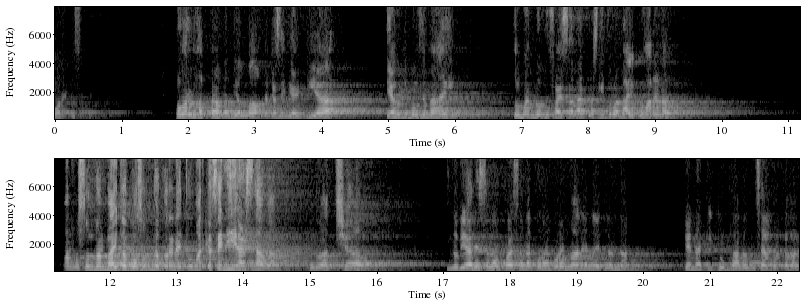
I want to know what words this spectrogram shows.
মরে গেছে। ওমর হত্যা রাজি আল্লাহর কাছে গিয়ে- বলছে, ভাই, তোমার ফয়সালা তোমার ভাই তো মানে আমার মুসলমান ভাই তো পছন্দ করে নাই, তোমার কাছে নিয়ে আসছে আবার। আচ্ছা। নবী আলি ফয়সালা করার পরে মানে নাই। না। কে নাকি খুব ভালো বিচার করতে পারে?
